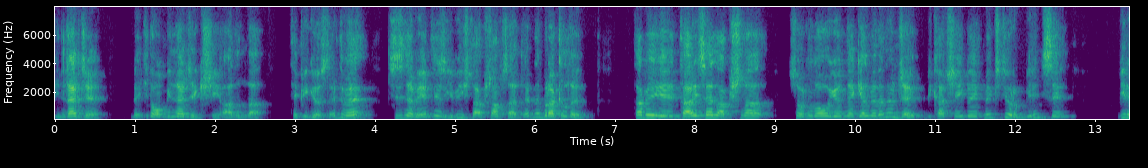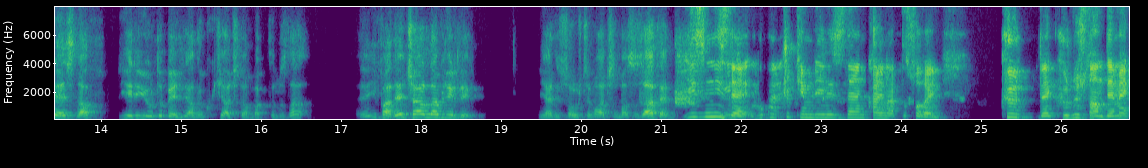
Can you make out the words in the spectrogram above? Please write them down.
binlerce, belki de on binlerce kişi anında tepki gösterdi ve sizin de belirttiğiniz gibi işte akşam saatlerinde bırakıldı. Tabii tarihsel akışına sorunun o yönüne gelmeden önce birkaç şeyi belirtmek istiyorum. Birincisi bir esnaf yeri yurdu belli. Yani hukuki açıdan baktığımızda e, ifadeye çağrılabilirdi. Yani soruşturma açılması zaten. İzninizle hukukçu kimliğinizden kaynaklı sorayım. Kürt ve Kürdistan demek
